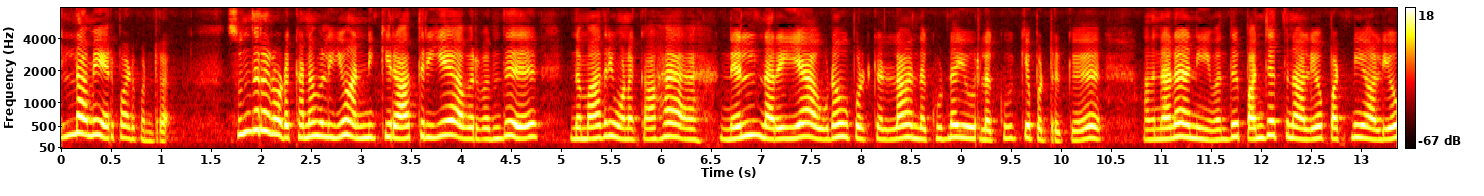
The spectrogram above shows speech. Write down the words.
எல்லாமே ஏற்பாடு பண்ணுறார் சுந்தரரோட கனவுலையும் அன்னைக்கு ராத்திரியே அவர் வந்து இந்த மாதிரி உனக்காக நெல் நிறைய உணவுப் பொருட்கள்லாம் இந்த குண்டையூரில் குவிக்கப்பட்டிருக்கு. அதனால் நீ வந்து பஞ்சத்தினாலேயோ பட்னியாலேயோ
